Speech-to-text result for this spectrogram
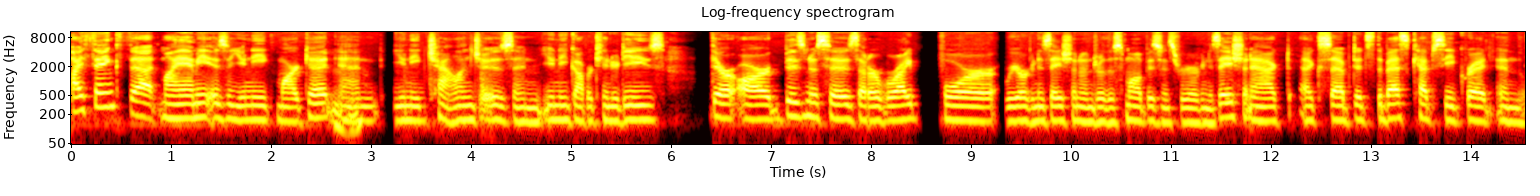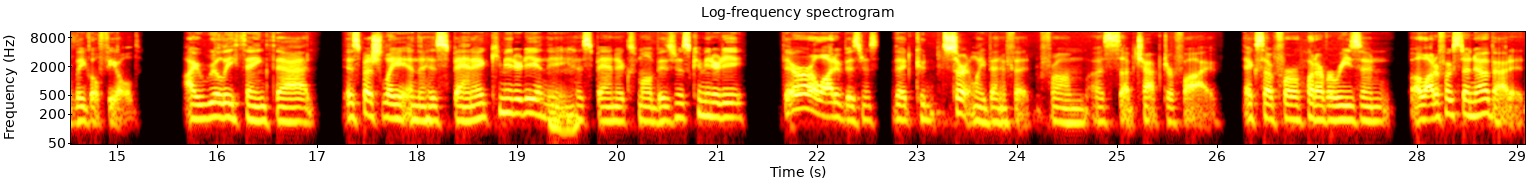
I think that Miami is a unique market Mhm. and unique challenges and unique opportunities. There are businesses that are ripe for reorganization under the Small Business Reorganization Act, except it's the best kept secret in the legal field. I really think that, especially in the Hispanic community and the Mhm. Hispanic small business community, there are a lot of business that could certainly benefit from a subchapter five, except for whatever reason, a lot of folks don't know about it.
